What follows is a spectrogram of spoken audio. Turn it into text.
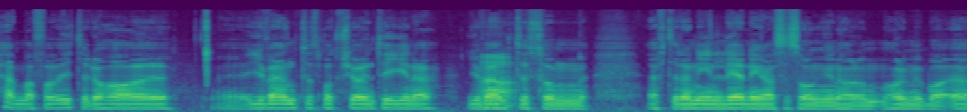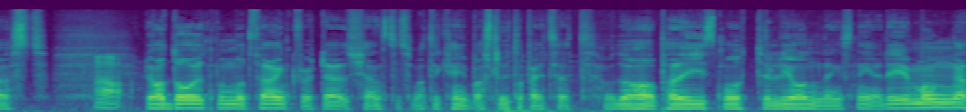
hemmafavoriter. Du har Juventus mot Fiorentina. Juventus som efter den inledningen av säsongen har de, har de ju bara öst. Ja. Du har Dortmund mot Frankfurt. Där känns det som att det kan ju bara sluta på ett sätt. Och du har Paris mot Lyon längst ner. Det är ju många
